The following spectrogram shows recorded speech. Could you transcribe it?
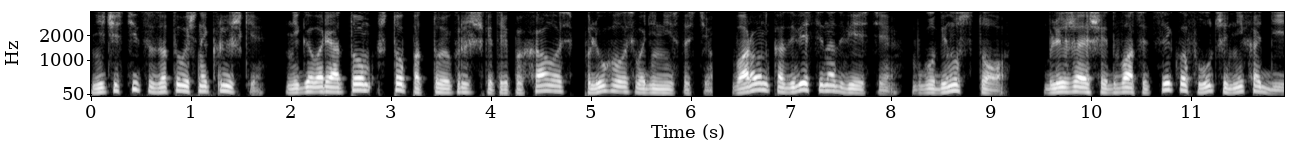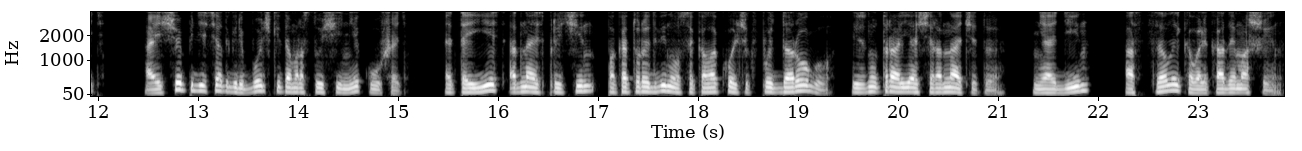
ни частицы затылочной крышки, не говоря о том, что под той крышечкой трепыхалось, плюхалось водянистостью. Воронка 200 на 200, в глубину 100, Ближайшие 20 циклов лучше не ходить, а еще 50 грибочки там растущие не кушать. Это и есть одна из причин, по которой двинулся колокольчик в путь дорогу изнутра ящера начатую, не один, а с целой кавалькадой машин.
